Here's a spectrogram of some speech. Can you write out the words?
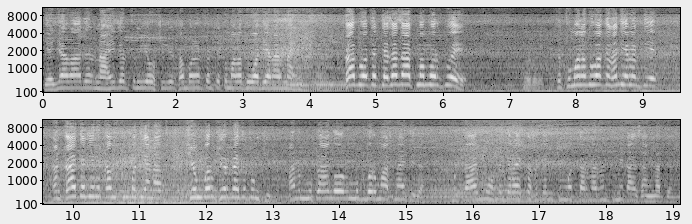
त्याच्याला जर नाही जर तुम्ही व्यवस्थित सांभाळणार तर ते तुम्हाला दुवा देणार नाही. का दुवा? तर त्याचाच आत्मा मरतोय. बरोबर. तर तुम्हाला दुवा कसा देणार ते? आणि काय त्याची रक्कम किंमत येणार? शंभर फिरवायचं तुमची. आणि मोठ्या अंगावर मुठभर मास नाही त्याच्या मग काय मोठलं गिरायक कसं त्याची किंमत करणार आणि तुम्ही काय सांगणार त्याचं?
